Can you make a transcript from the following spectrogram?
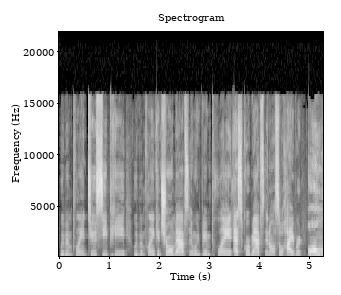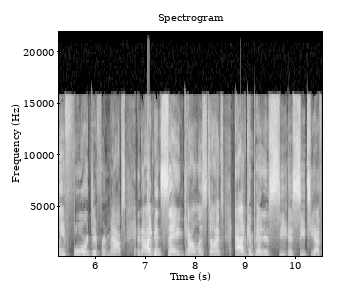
We've been playing 2cp we've been playing control maps and we've been playing escort maps and also hybrid. Only four different maps. And i've been saying countless times add competitive C uh, ctf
